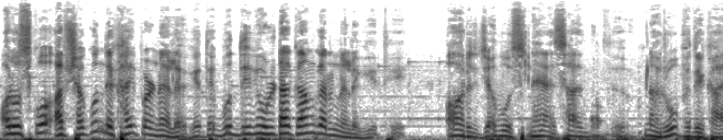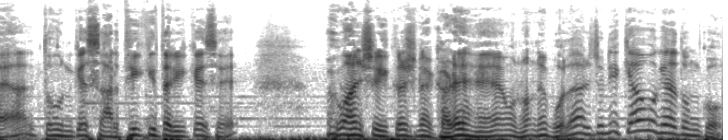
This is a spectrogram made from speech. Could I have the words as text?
और उसको अब शकुन दिखाई पड़ने लगे थे बुद्धि भी उल्टा काम करने लगी थी। और जब उसने ऐसा अपना रूप दिखाया तो उनके सारथी की तरीके से भगवान श्री कृष्ण खड़े हैं। उन्होंने बोला, अर्जुन, ये क्या हो गया तुमको?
